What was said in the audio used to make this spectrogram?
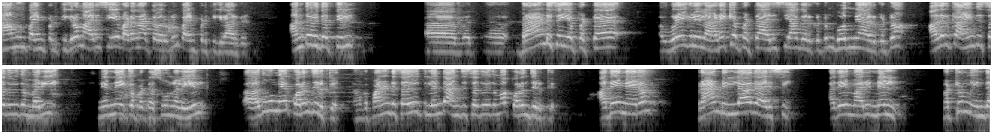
நாமும் பயன்படுத்துகிறோம் அரிசியை வடநாட்டவர்களும் பயன்படுத்துகிறார்கள். அந்த விதத்தில் பிராண்டு செய்யப்பட்ட உரைகளில் அடைக்கப்பட்ட அரிசியாக இருக்கட்டும் கோதுமையாக இருக்கட்டும் அதற்கு ஐந்து சதவீதம் வரி நிர்ணயிக்கப்பட்ட சூழ்நிலையில் அதுவுமே குறைஞ்சிருக்கு. நமக்கு பன்னெண்டு சதவீதத்துலேருந்து அஞ்சு சதவீதமாக குறைஞ்சிருக்கு. அதே நேரம் பிராண்ட் இல்லாத அரிசி அதே மாதிரி நெல் மற்றும் இந்த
